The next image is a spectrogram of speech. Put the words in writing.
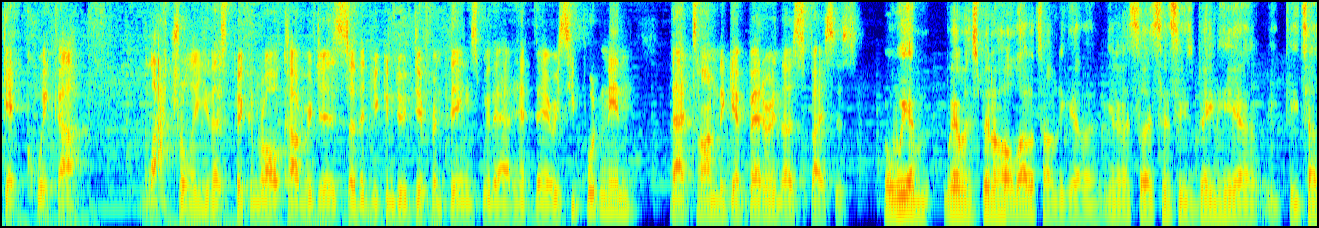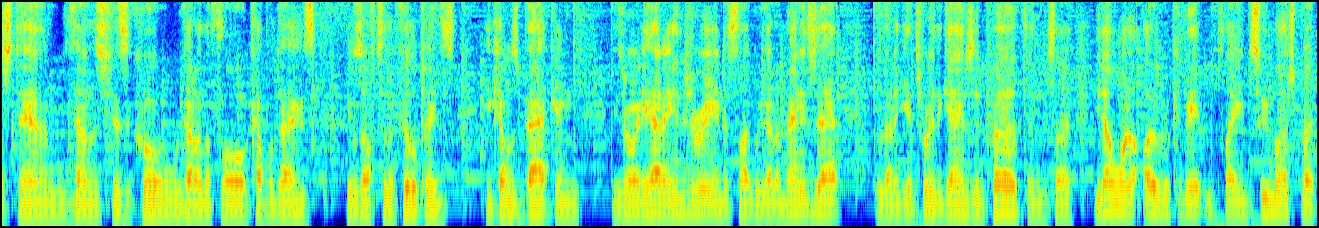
get quicker laterally, those pick and roll coverages so that you can do different things without him there. Is he putting in that time to get better in those spaces? Well, we haven't we haven't spent a whole lot of time together, you know. So since he's been here, he, he touched down, he's done his physical. We got on the floor a couple days. He was off to the Philippines. He comes mm-hmm. back and he's already had an injury, and it's like we got to manage that. We've got to get through the games in Perth, and so you don't want to overcommit and play him too much. But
